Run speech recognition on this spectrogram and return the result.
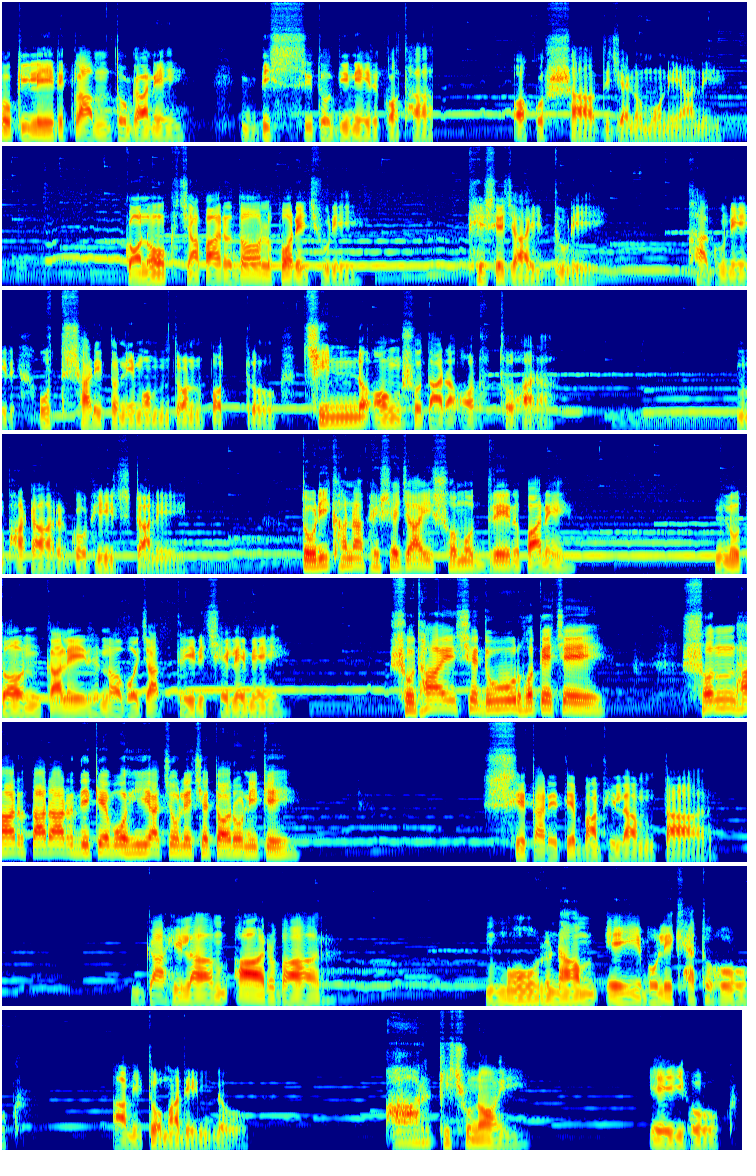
কোকিলের ক্লান্ত গানে বিস্মৃত দিনের কথা অকস্মাৎ যেন মনে আনে। কনক চাপার দল পরে ঝুড়ে ফেসে যায় দূরে। ফাগুনের উৎসারিত নিমন্ত্রণ পত্র ছিন্ন অংশ তারা অর্থহারা। ভাটার গভীর টানে তরিখানা ভেসে যায় সমুদ্রের পানে। নূতন কালের নবযাত্রীর ছেলে মেয়ে। সুধায় সে দূর হতে চেয়ে, সন্ধ্যার তারার দিকে বহিয়া চলেছে তরণীকে। সেতারেতে বাঁধিলাম তার, গাহিলাম আর বার। মোর নাম এই বলে খ্যাত হোক, আমি তোমাদেরই লোক। আর কিছু নয়। এই হোক।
